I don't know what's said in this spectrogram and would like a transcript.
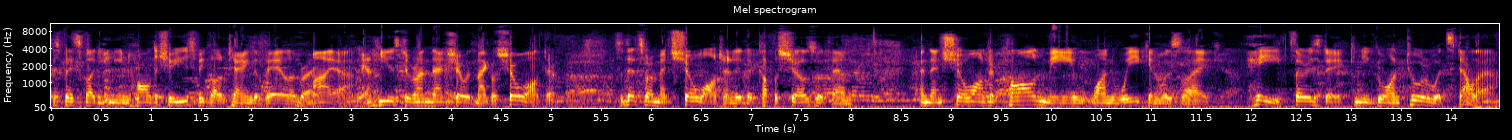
This place called Union Hall. The show used to be called Tearing the Veil of Right. Maya. Yeah. And he used to run that show with Michael Showalter. So that's where I met Showalter and did a couple shows with him. And then Showalter called me one week and was like, "Hey, Thursday, can you go on tour with Stella?"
